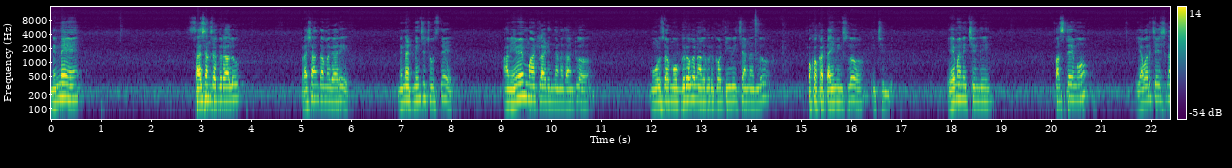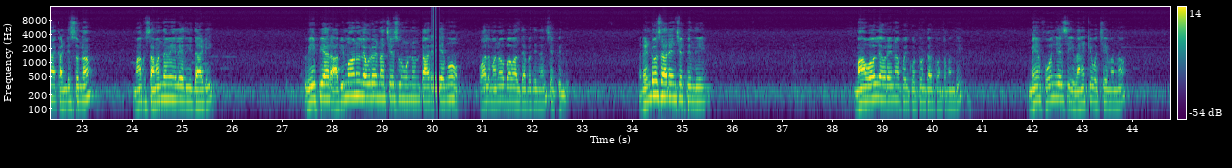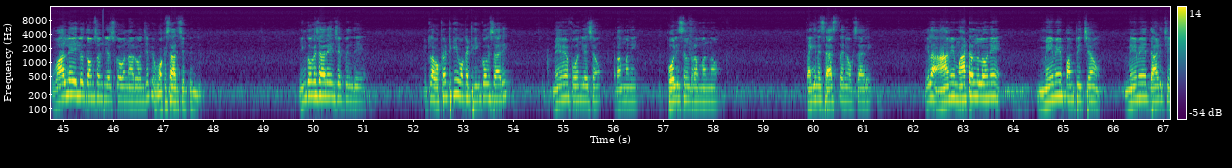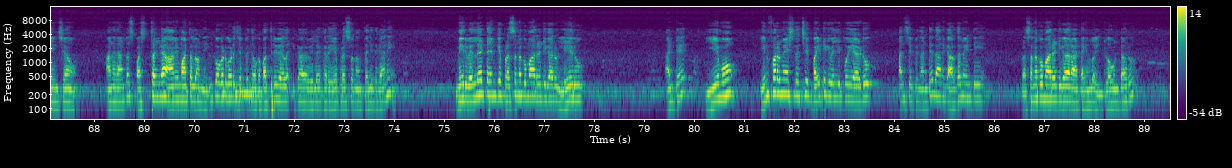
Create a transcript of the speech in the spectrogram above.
నిన్నే శాసనసభ్యురాలు ప్రశాంతమ్మ గారి నిన్నటి నుంచి చూస్తే ఆమె ఏమేమి మాట్లాడింది అన్న దాంట్లో మూడు సో ముగ్గురు నలుగురికో టీవీ ఛానళ్ళు ఒక్కొక్క టైమింగ్స్లో ఇచ్చింది. ఏమని ఇచ్చింది? ఫస్ట్ ఏమో ఎవరు చేసినా ఖండిస్తున్నాం మాకు సంబంధమే లేదు ఈ దాడి. విపిఆర్ అభిమానులు ఎవరైనా చేసి ఉండుంటారేమో వాళ్ళ మనోభావాలు దెబ్బతిందని చెప్పింది. రెండోసారి ఏం చెప్పింది? మా వాళ్ళు ఎవరైనా పోయి కొట్టుంటారు కొంతమంది. మేము ఫోన్ చేసి వెనక్కి వచ్చేయమన్నాం. వాళ్ళే ఇల్లు ధ్వంసం చేసుకోమన్నారు అని చెప్పి ఒకసారి చెప్పింది. ఇంకొకసారి ఏం చెప్పింది? ఇట్లా ఒకటికి ఒకటికి ఇంకొకసారి మేమే ఫోన్ చేశాం రమ్మని. పోలీసులను రమ్మన్నాం. తగిన శాస్తని ఒకసారి. ఇలా ఆమె మాటలలోనే మేమే పంపించాం మేమే దాడి చేయించాం అనే దాంట్లో స్పష్టంగా ఆమె మాటల్లో ఉంది ఇంకొకటి కూడా చెప్పింది ఒక పత్రిక ఇక విలేకరు ఏ ప్రశ్న నాకు తెలియదు కానీ మీరు వెళ్ళే టైంకి ప్రసన్న కుమార్ రెడ్డి గారు లేరు అంటే ఏమో ఇన్ఫర్మేషన్ వచ్చి బయటికి వెళ్ళిపోయాడు అని చెప్పింది. అంటే దానికి అర్థం ఏంటి? ప్రసన్న కుమార్ రెడ్డి గారు ఆ టైంలో ఇంట్లో ఉంటారు.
